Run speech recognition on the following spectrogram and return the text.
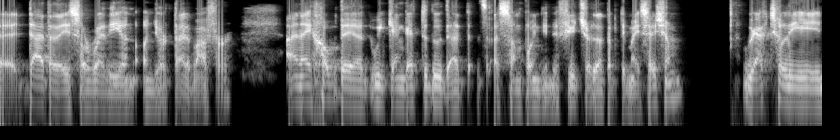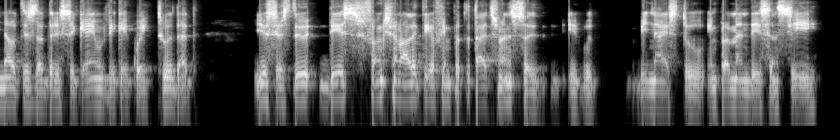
uh, data that is already on, on your tile buffer. And I hope that we can get to do that at some point in the future, that optimization. We actually noticed that there is a game, VK Quake 2, that uses do this functionality of input attachments. So it would be nice to implement this and see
